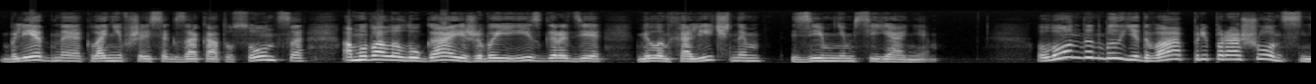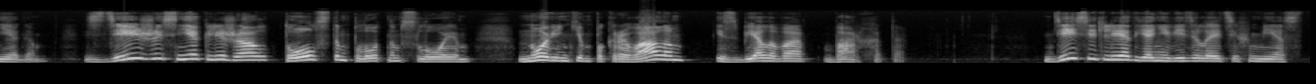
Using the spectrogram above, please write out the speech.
Бледное, клонившееся к закату солнце, омывало луга и живые изгороди меланхоличным зимним сиянием. Лондон был едва припорошен снегом. Здесь же снег лежал толстым плотным слоем, новеньким покрывалом из белого бархата. Десять лет я не видела этих мест.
